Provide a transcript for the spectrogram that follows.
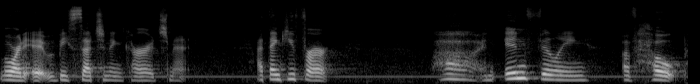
Lord, it would be such an encouragement. I thank you for oh, an infilling of hope,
